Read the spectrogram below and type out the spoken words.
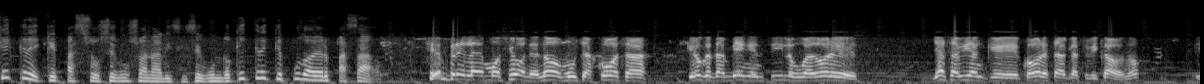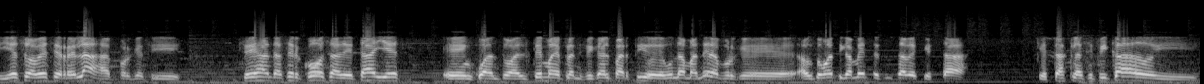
¿Qué cree que pasó según su análisis? Segundo, ¿qué cree que pudo haber pasado? Siempre las emociones, ¿no? Muchas cosas. Creo que también en sí los jugadores ya sabían que Ecuador estaba clasificado, ¿no? Y eso a veces relaja, porque si se dejan de hacer cosas, detalles en cuanto al tema de planificar el partido de una manera, porque automáticamente tú sabes que está que estás clasificado y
